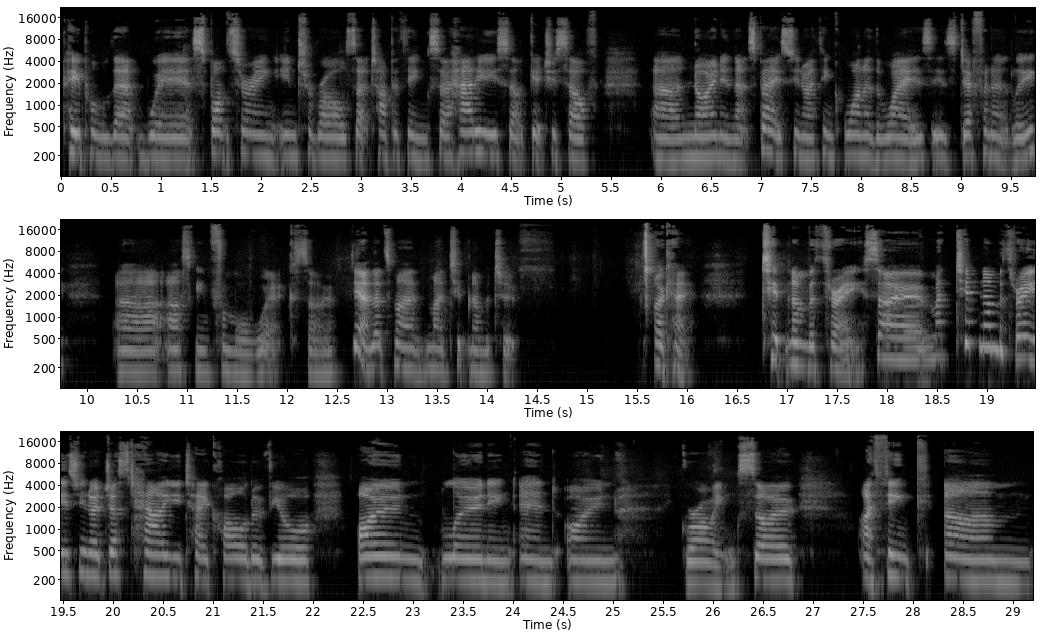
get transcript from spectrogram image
people that we're sponsoring into roles, that type of thing. So, how do you get yourself uh, known in that space? You know, I think one of the ways is definitely uh, asking for more work. So, yeah, that's my, my tip number two. Okay, tip number three. So, my tip number three is, you know, just how you take hold of your own learning and own growing. So I think, um,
